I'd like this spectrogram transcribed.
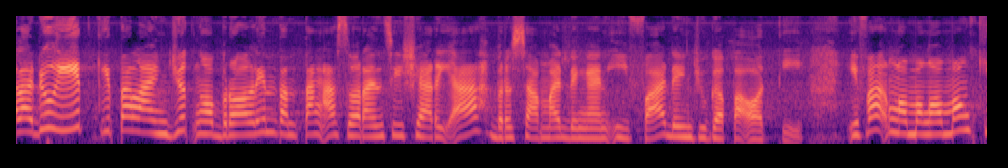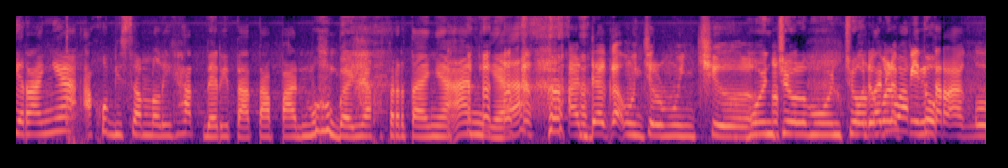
Bala Duit, kita lanjut ngobrolin tentang asuransi syariah bersama dengan Iva dan juga Pak Oti. Iva, ngomong-ngomong kiranya aku bisa melihat dari tatapanmu banyak pertanyaan ya. ada kak muncul-muncul. Muncul-muncul. Udah Tadi mulai waktu, pinter aku.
